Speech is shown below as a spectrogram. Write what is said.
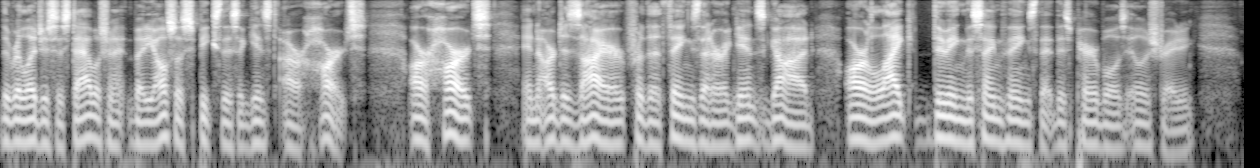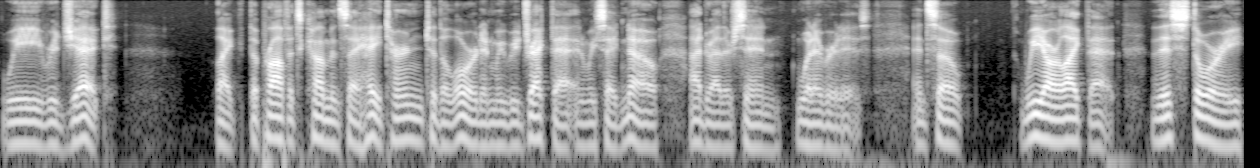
the religious establishment, but he also speaks this against our hearts. Our hearts and our desire for the things that are against God are like doing the same things that this parable is illustrating. We reject, like the prophets come and say, Hey, turn to the Lord. And we reject that and we say, No, I'd rather sin, whatever it is. And so we are like that. This story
